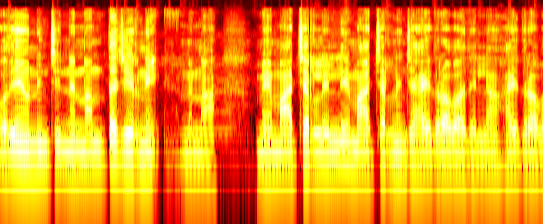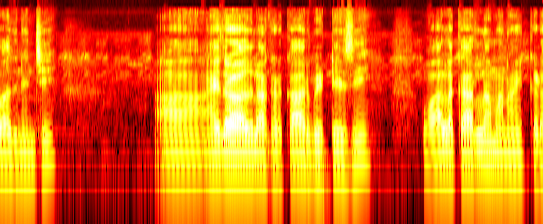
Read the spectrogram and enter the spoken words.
ఉదయం నుంచి నిన్నంతా జర్నీ. నిన్న మేము మాచర్లు వెళ్ళి మాచర్ల నుంచి హైదరాబాద్ వెళ్ళాం. హైదరాబాద్ నుంచి హైదరాబాద్లో అక్కడ కారు పెట్టేసి వాళ్ళ కారులో మనం ఇక్కడ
